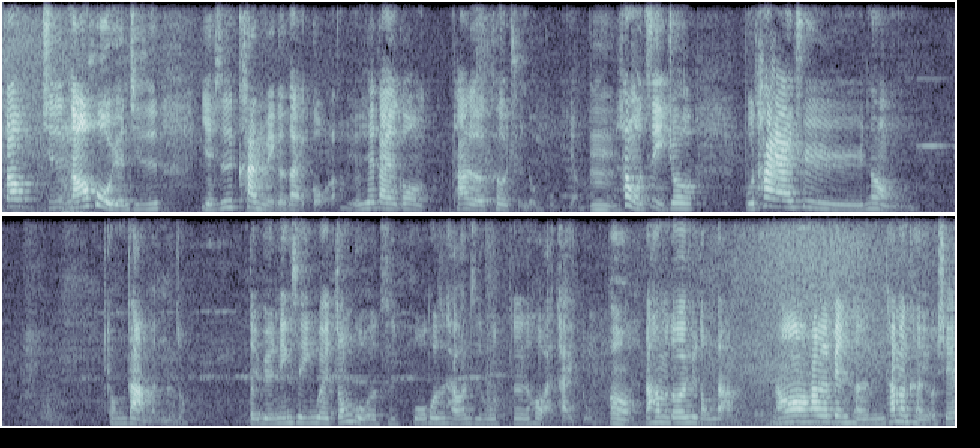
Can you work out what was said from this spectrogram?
包其实然后货源其实也是看每个代购了，有些代购他的客群都不一样，嗯，像我自己就。不太爱去那种东大门那种。的原因，是因为中国的直播或者台湾直播真的后来太多，嗯，然后他们都会去东大门，然后他们变成他们可能有些，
